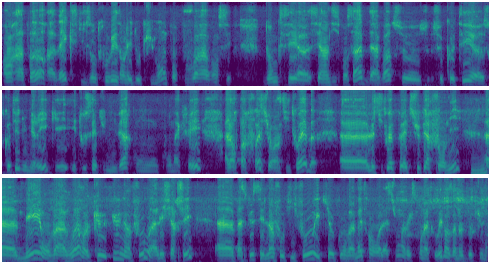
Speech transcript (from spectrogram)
en rapport avec ce qu'ils ont trouvé dans les documents pour pouvoir avancer. Donc c'est euh, indispensable d'avoir ce, ce- côté, euh, ce côté numérique et, et tout cet univers qu'on a créé. Alors parfois sur un site web, euh, le site web peut être super fourni, euh, mais on va avoir que une info à aller chercher euh, parce que c'est l'info qu'il faut et qu'on va mettre en relation avec ce qu'on a trouvé dans un autre document.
